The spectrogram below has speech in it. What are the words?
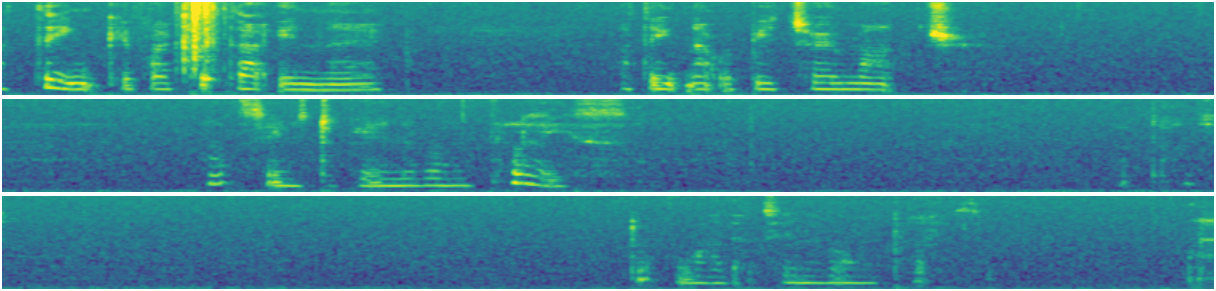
I think if I put that in there, I think that would be too much. That seems to be in the wrong place. That does. Don't know why that's in the wrong place.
